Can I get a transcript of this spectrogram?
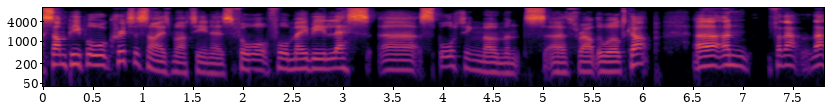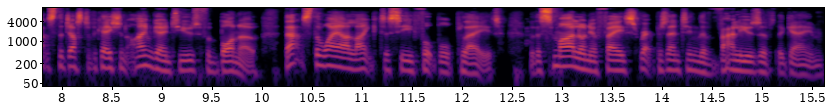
some people will criticize Martinez for for maybe less uh, sporting moments uh, throughout the World Cup, uh, and for that, that's the justification I'm going to use for Bono. That's the way I like to see football played, with a smile on your face, representing the values of the game.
